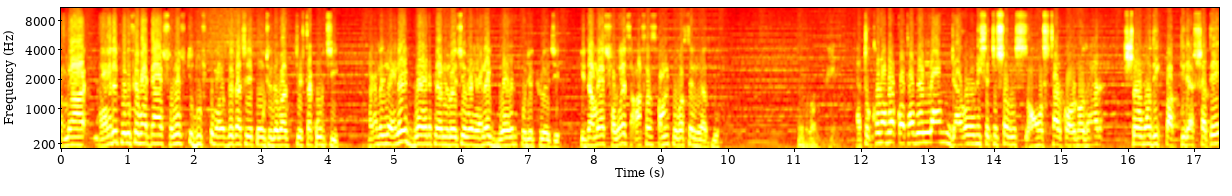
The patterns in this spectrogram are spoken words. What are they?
আমরা আমাদের পরিষেবাটা সমস্ত দুস্থ মানুষদের কাছে পৌঁছে দেওয়ার চেষ্টা করছি। আগামী দিনে অনেক বড় বড় প্ল্যান রয়েছে এবং অনেক বড় বড় প্রজেক্ট রয়েছে, যেটা আমরা সবাই আসার সামনে প্রকাশ্যে নিয়ে আসব। এতক্ষণ আমরা কথা বললাম, জাগরণী স্বেচ্ছাসেবী সংস্থার কর্ণধার সৌমদিক প্রাপ্তিরার সাথে।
